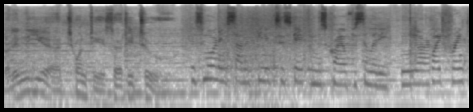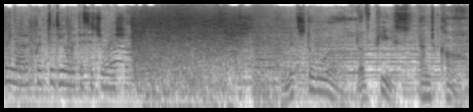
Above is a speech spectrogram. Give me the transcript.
But in the year 2032, This morning, Simon Phoenix escaped from this cryo facility. We are, quite frankly, not equipped to deal with the situation. amidst a world of peace and calm,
